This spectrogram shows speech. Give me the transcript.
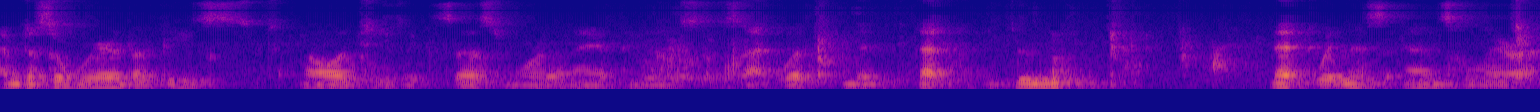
I'm just aware that these technologies exist more than anything else. It's not with Net, Net, NetWitness and Solera.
